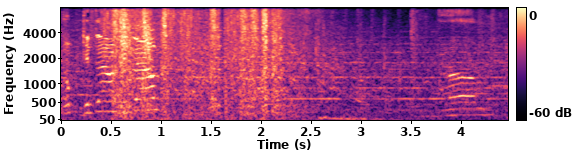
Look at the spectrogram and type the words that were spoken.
Nope, get down, get down. Um.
